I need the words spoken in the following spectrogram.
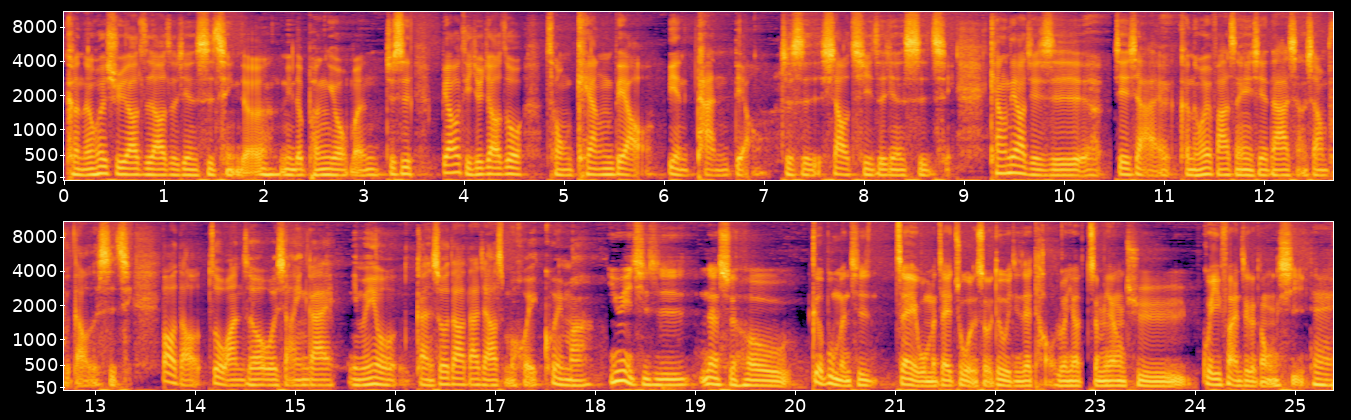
可能会需要知道这件事情的你的朋友们。就是标题就叫做“从腔调变瘫掉”，就是笑气这件事情。腔调其实呃接下来可能会发生一些大家想象不到的事情。报道做完之后，我想应该你们有感受到大家有什么回馈吗？因为其实那时候各部门其实，在我们在做的时候，都已经在讨论要怎么样去规范这个东西。对，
